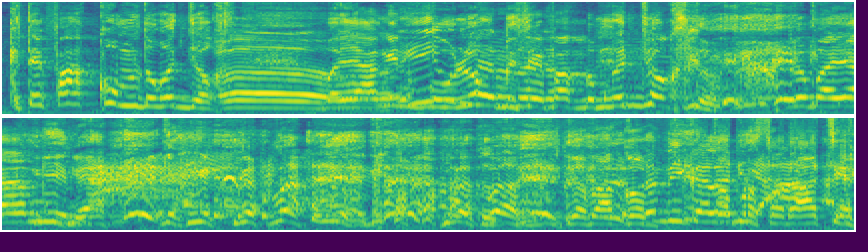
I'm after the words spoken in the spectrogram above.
kita vakum tuh ngejokes. Eh, bayangin iya, buluk benar, bisa vakum ngejokes tuh. Lu bayangin. Gak vakum. Tapi kalau di, persaudaraan Aceh.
